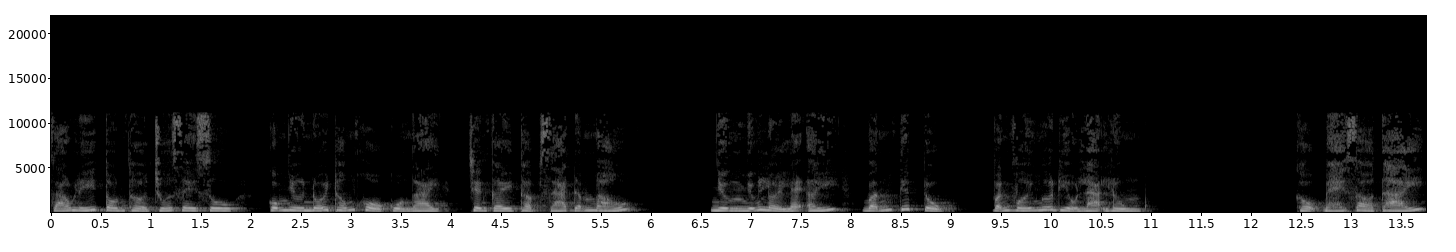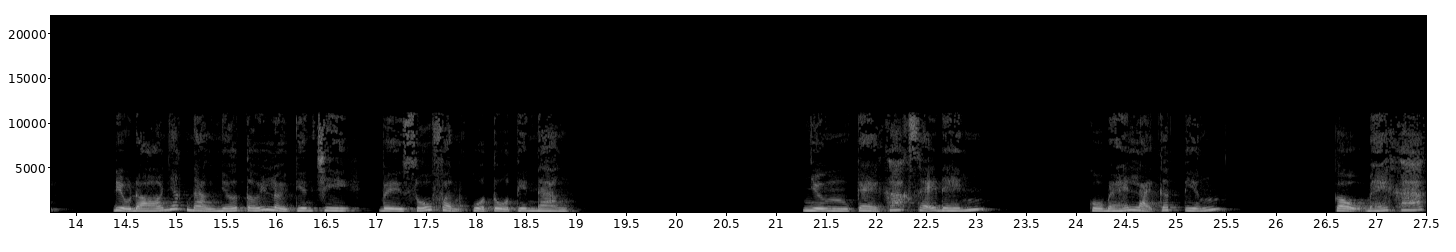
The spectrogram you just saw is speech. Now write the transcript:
giáo lý tôn thờ Chúa Giêsu cũng như nỗi thống khổ của Ngài trên cây thập giá đẫm máu. Nhưng những lời lẽ ấy vẫn tiếp tục, vẫn với ngữ điệu lạ lùng. Cậu bé giò thái. Điều đó nhắc nàng nhớ tới lời tiên tri về số phận của tổ tiên nàng. Nhưng kẻ khác sẽ đến. Cô bé lại cất tiếng. Cậu bé khác.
